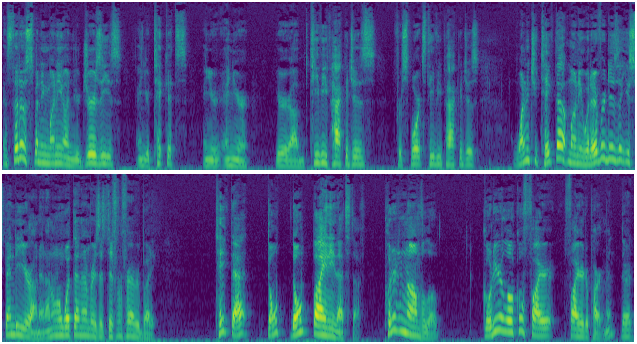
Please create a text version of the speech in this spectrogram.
instead of spending money on your jerseys and your tickets and your and your your um, TV packages for sports TV packages, why don't you take that money, whatever it is that you spend a year on it? I don't know what that number is. It's different for everybody. Take that. Don't don't buy any of that stuff. Put it in an envelope. Go to your local fire fire department. There,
